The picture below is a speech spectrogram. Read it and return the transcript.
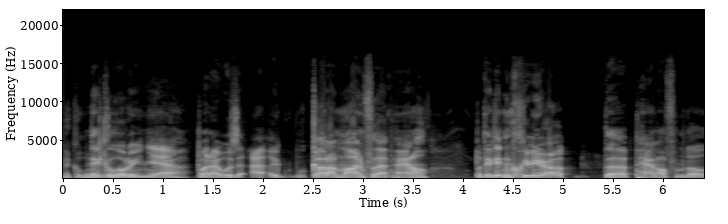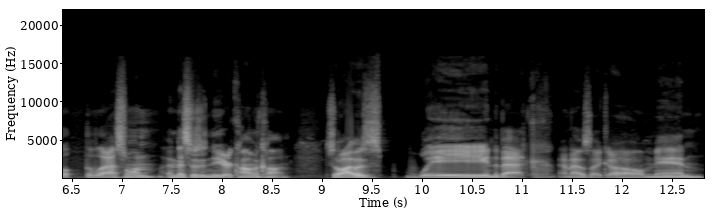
Nickelodeon. Nickelodeon. Yeah, but I was I I got online for that panel, but they didn't clear out the panel from the the last one, and this was at New York Comic Con, so I was way in the back, and I was like, oh man,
